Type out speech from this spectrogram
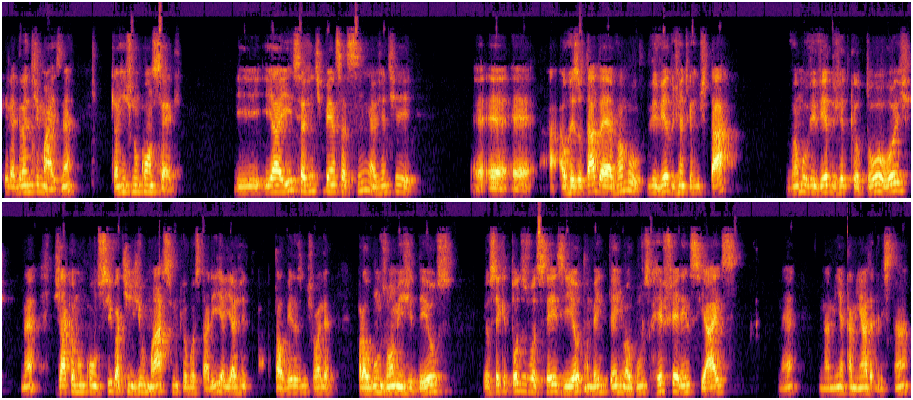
que ele é grande demais, né? que a gente não consegue. E, e aí, se a gente pensa assim, a gente. É, é, é a, o resultado é: vamos viver do jeito que a gente está, vamos viver do jeito que eu estou hoje, né? já que eu não consigo atingir o máximo que eu gostaria, e a gente, talvez a gente olha para alguns homens de Deus eu sei que todos vocês e eu também tenho alguns referenciais, né, na minha caminhada cristã,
